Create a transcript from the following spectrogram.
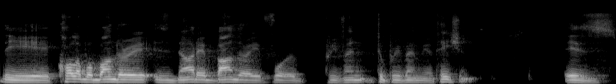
the callable boundary is not a boundary for prevent to prevent mutations. Is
